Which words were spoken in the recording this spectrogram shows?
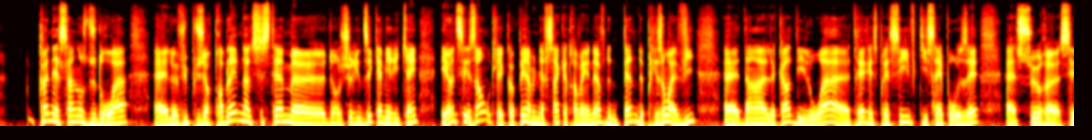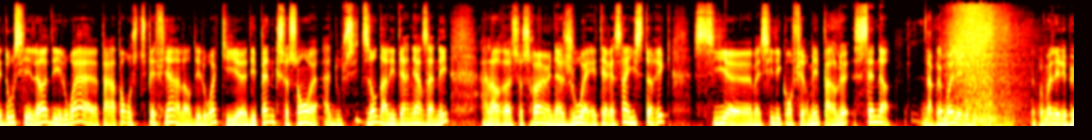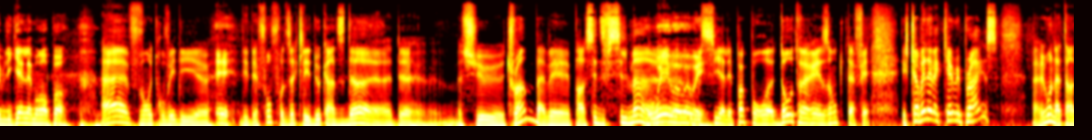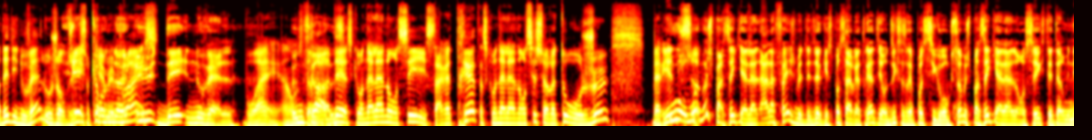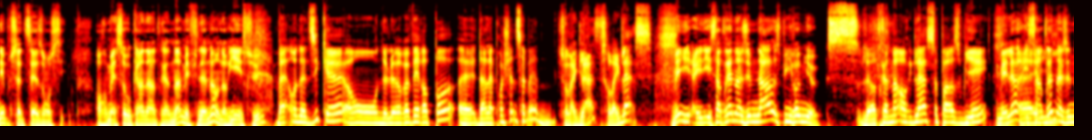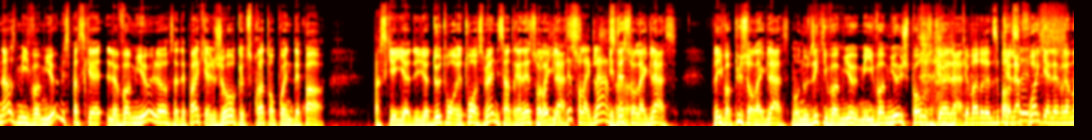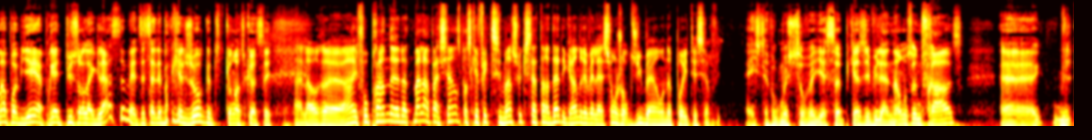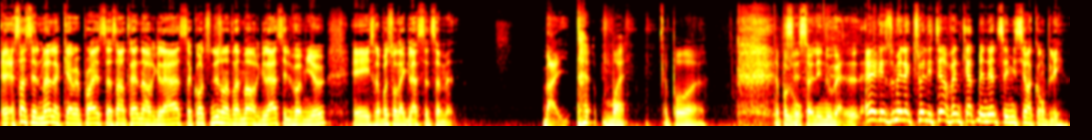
connaissance du droit. Elle a vu plusieurs problèmes dans le système euh, juridique américain. Et un de ses oncles est copé en 1989 d'une peine de prison à vie euh, dans le cadre des lois euh, très répressives qui s'imposaient sur ces dossiers-là, des lois par rapport aux stupéfiants. Alors des lois qui, des peines qui se sont adoucies, disons, dans les dernières années. Alors ce sera un ajout intéressant historique si ben, s'il est confirmé par le Sénat. D'après moi, les D'après moi, les républicains l'aimeront pas. ah, ils vont trouver des, euh, eh. des défauts. faut dire que les deux candidats euh, de M. Trump avaient passé difficilement oui, oui, oui, aussi à l'époque pour euh, d'autres raisons, tout à fait. Et je termine avec Kerry Price. Mario, on attendait des nouvelles aujourd'hui sur Kerry Price. eu des nouvelles. Ouais, on se demandait est-ce qu'on allait annoncer sa retraite, est-ce qu'on allait annoncer ce retour au jeu? Ben, rien de moi, moi, je pensais qu'à la, la fin, je m'étais dit, OK, c'est pas sa retraite. Ils ont dit que ce serait pas si gros que ça, mais je pensais qu'il allait annoncer que c'était terminé pour cette saison-ci. On remet ça au camp d'entraînement, mais finalement, on n'a rien su. Ben, on a dit qu'on ne le reverra pas euh, dans la prochaine semaine. Sur la glace? Sur la glace. Mais il, s'entraîne en gymnase, puis il va mieux. L'entraînement hors glace se passe bien. Mais là, il euh, s'entraîne en gymnase, mais il va mieux. Mais c'est parce que le va mieux, là, ça dépend à quel jour que tu prends ton point de départ. Parce qu'il y a, il y a deux, trois, trois semaines, il s'entraînait sur la glace. Il était sur la glace. Il était hein. sur la glace. Puis là, il va plus sur la glace. Mais on nous dit qu'il va mieux. Mais il va mieux, je suppose, que la, que, vendredi que la fois qu'il allait vraiment pas bien après être plus sur la glace. Mais ça dépend quel jour que tu te en tout cas. Alors, euh, hein, il faut prendre notre mal en patience parce qu'effectivement, ceux qui s'attendaient à des grandes révélations aujourd'hui, ben, on n'a pas été servis. Hey, je t'avoue que moi, je surveillais ça. Puis quand j'ai vu l'annonce, une phrase, euh, essentiellement, le Carey Price s'entraîne hors glace, continue son entraînement hors glace, il va mieux, et il sera pas sur la glace cette semaine. Bye. ouais. T'as pas... euh, T'as pas gros. C'est ça les nouvelles. Hey, résumé l'actualité en 24 minutes, c'est mission accomplie.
